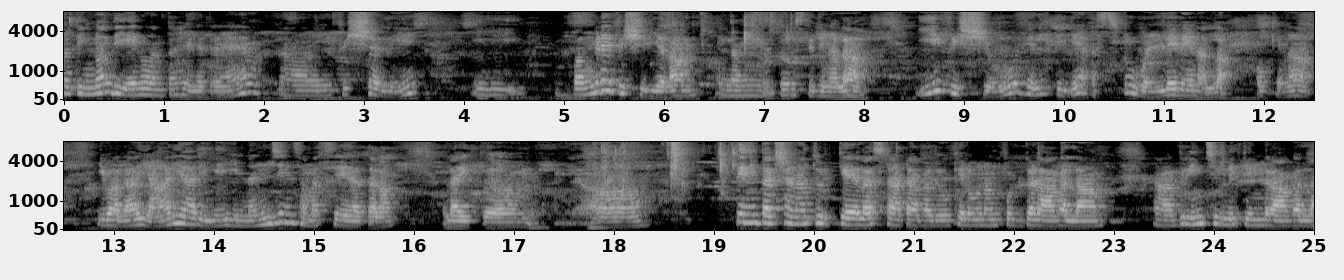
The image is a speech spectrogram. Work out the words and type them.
ಮತ್ತು ಇನ್ನೊಂದು ಏನು ಅಂತ ಹೇಳಿದ್ರೆ ಈ ಫಿಶ್ಶಲ್ಲಿ ಈ ಬಂಗಡೆ ಫಿಶ್ ಇದೆಯಲ್ಲ ನಾನು ತೋರಿಸ್ತಿದ್ದೀನಲ್ಲ, ಈ ಫಿಶ್ಶು ಹೆಲ್ತಿಗೆ ಅಷ್ಟು ಒಳ್ಳೆಯದೇನಲ್ಲ ಓಕೆನಾ ಇವಾಗ ಯಾರ್ಯಾರಿಗೆ ಈ ನಂಜಿನ ಸಮಸ್ಯೆ ಇರತ್ತಲ್ಲ ಲೈಕ್ ತಿಂದ ತಕ್ಷಣ ತುರ್ಕೆ ಎಲ್ಲ ಸ್ಟಾರ್ಟ್ ಆಗೋದು, ಕೆಲವೊಂದೊಂದು ಫುಡ್ಗಳಾಗಲ್ಲ ಗ್ರೀನ್ ಚಿಲ್ಲಿ ತಿಂದರೆ ಆಗಲ್ಲ,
